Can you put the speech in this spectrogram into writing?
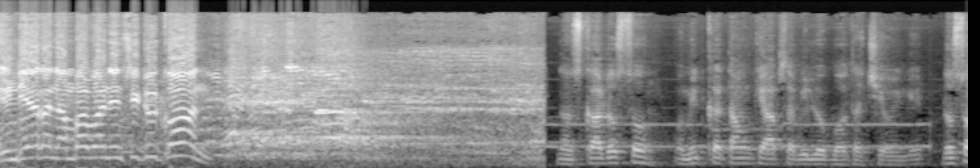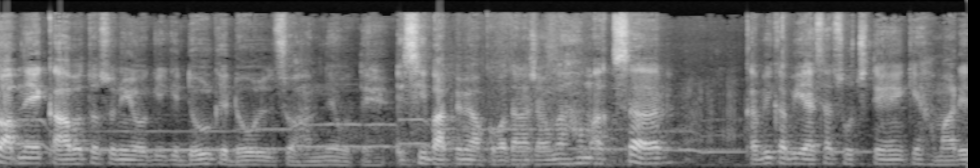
इंडिया का नंबर वन इंस्टीट्यूट कौन? नमस्कार दोस्तों, उम्मीद करता हूँ कि आप सभी लोग बहुत अच्छे होंगे। दोस्तों, आपने एक कहावत तो सुनी होगी कि दूर के ढोल सुहामने होते हैं। इसी बात पे मैं आपको बताना चाहूँगा, हम अक्सर कभी कभी ऐसा सोचते हैं कि हमारे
